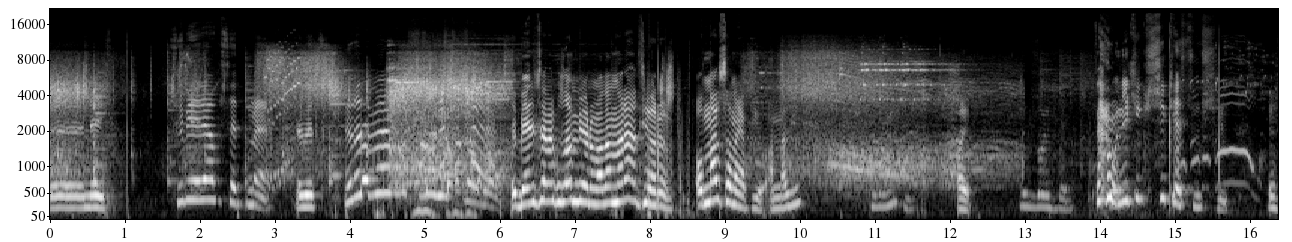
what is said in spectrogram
Ee, ne? Şu bir yere hapsetme. Evet. Neden böyle E, ben sana kullanmıyorum. Adamlara atıyorum. Onlar sana yapıyor. Anladın? mı? Hayır. Gidelim. 12 kişi kesmişim. Evet.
